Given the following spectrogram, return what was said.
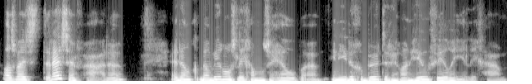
Als wij stress ervaren, en dan, dan wil ons lichaam ons helpen. En hier gebeurt er gewoon heel veel in je lichaam.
